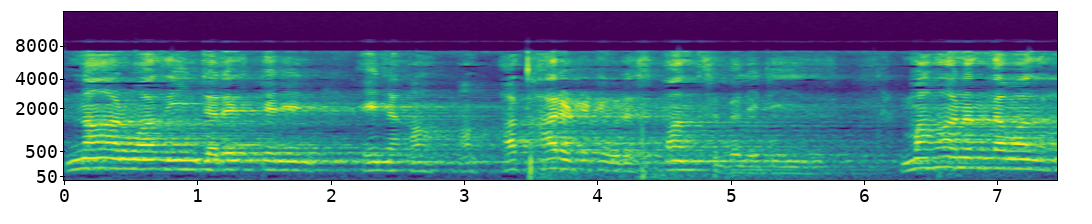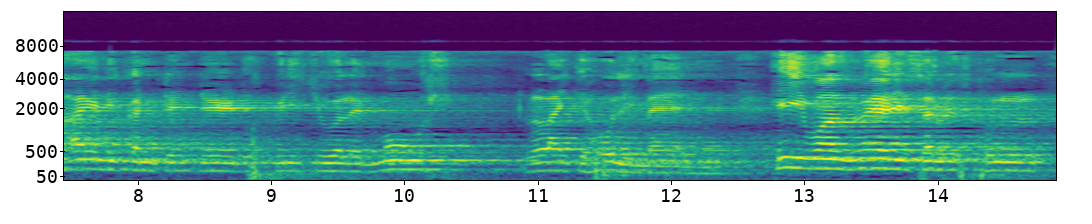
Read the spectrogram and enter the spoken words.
nor was he interested in, in uh, authoritative responsibilities. Mahananda was highly contented, spiritual, and most like a holy man. He was very serviceful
